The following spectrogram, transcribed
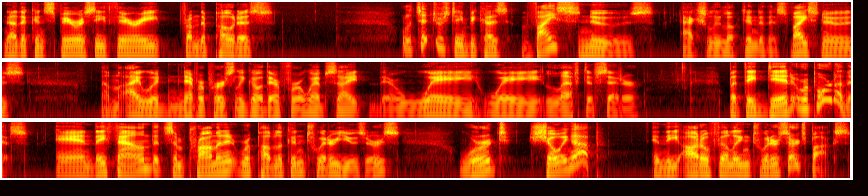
another conspiracy theory from the POTUS. Well, it's interesting because Vice News actually looked into this. Vice News, um, I would never personally go there for a website. They're way, way left of center. But they did a report on this, and they found that some prominent Republican Twitter users weren't showing up in the autofilling Twitter search box.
